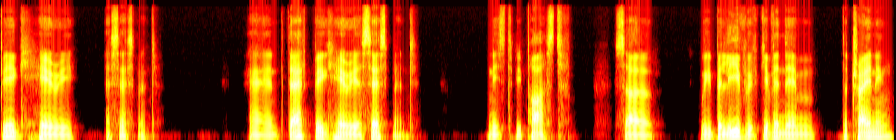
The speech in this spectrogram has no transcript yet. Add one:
big, hairy assessment. And that big, hairy assessment needs to be passed. So we believe we've given them the training,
